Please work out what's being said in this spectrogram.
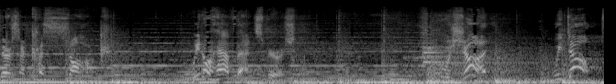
There's a Chazak. We don't have that spiritually. We should. We don't.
